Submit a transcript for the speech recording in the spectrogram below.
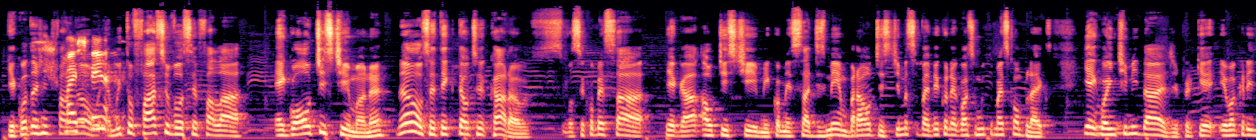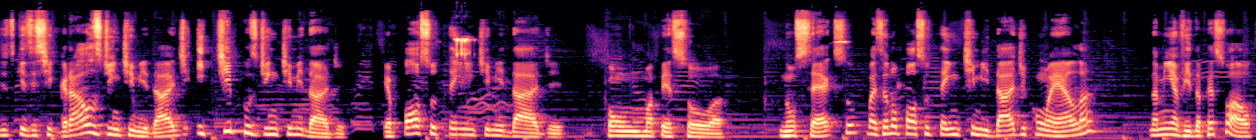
Porque quando a gente fala, mas não, tem... é muito fácil você falar é igual autoestima, né? Não, você tem que ter autoestima. Cara, se você começar a pegar autoestima e começar a desmembrar a autoestima, você vai ver que o negócio é muito mais complexo. E é igual a intimidade, porque eu acredito que existem graus de intimidade e tipos de intimidade. Eu posso ter intimidade com uma pessoa no sexo, mas eu não posso ter intimidade com ela na minha vida pessoal.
